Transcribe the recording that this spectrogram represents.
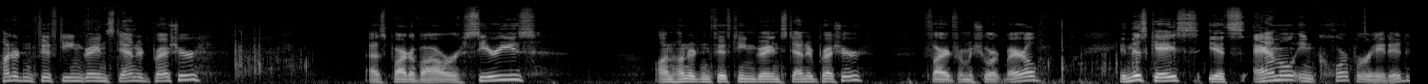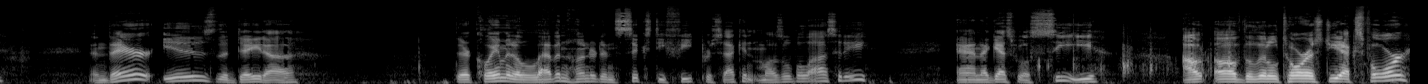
115 grain standard pressure, as part of our series on 115 grain standard pressure fired from a short barrel. In this case, it's Ammo Incorporated, and there is the data. They're claiming 1160 feet per second muzzle velocity, and I guess we'll see out of the little Taurus GX4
